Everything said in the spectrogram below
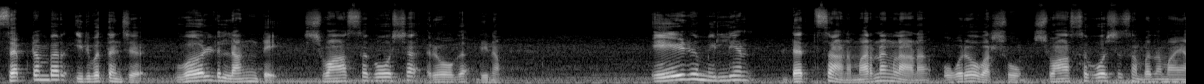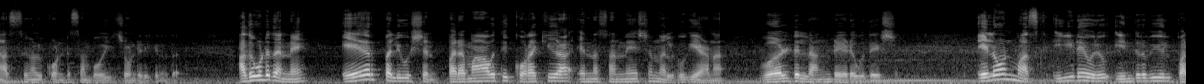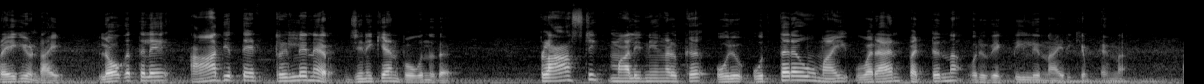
September ഇരുപത്തഞ്ച് world lung day ശ്വാസകോശ രോഗ ദിനം. ഏഴ് മില്യൺ ഡെത്ത്സാണ് മരണങ്ങളാണ് ഓരോ വർഷവും ശ്വാസകോശ സംബന്ധമായ അസുഖങ്ങൾ കൊണ്ട് സംഭവിച്ചുകൊണ്ടിരിക്കുന്നത്. അതുകൊണ്ട് തന്നെ എയർ പൊല്യൂഷൻ പരമാവധി കുറയ്ക്കുക എന്ന സന്ദേശം നൽകുകയാണ് വേൾഡ് ലങ് ഡേയുടെ ഉദ്ദേശം. എലോൺ മസ്ക് ഈയിടെ ഒരു ഇന്റർവ്യൂവിൽ പറയുകയുണ്ടായി ലോകത്തിലെ ആദ്യത്തെ ട്രില്യനർ ജനിക്കാൻ പോകുന്നത് പ്ലാസ്റ്റിക് മാലിന്യങ്ങൾക്ക് ഒരു ഉത്തരവുമായി വരാൻ പറ്റുന്ന ഒരു വ്യക്തിയിൽ നിന്നായിരിക്കും എന്ന്.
